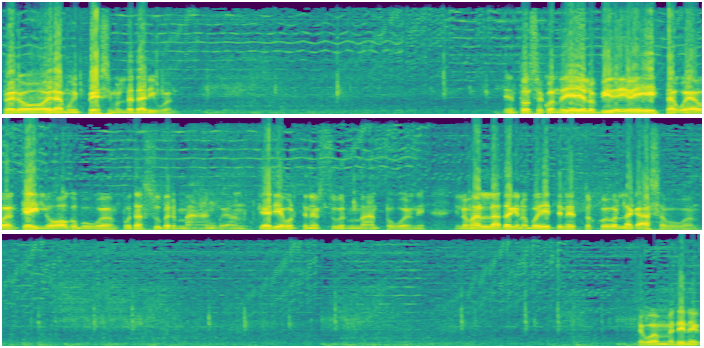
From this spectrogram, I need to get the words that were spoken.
Pero era muy pésimo el de Atari, weón. Entonces cuando ya haya los videos, ahí esta weá, weón, que hay loco, pues weón, puta Superman, weón. ¿Qué haría por tener Superman, pues weón? Y, lo más lata que no podíais tener estos juegos en la casa, pues weón. Este weón me tiene...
